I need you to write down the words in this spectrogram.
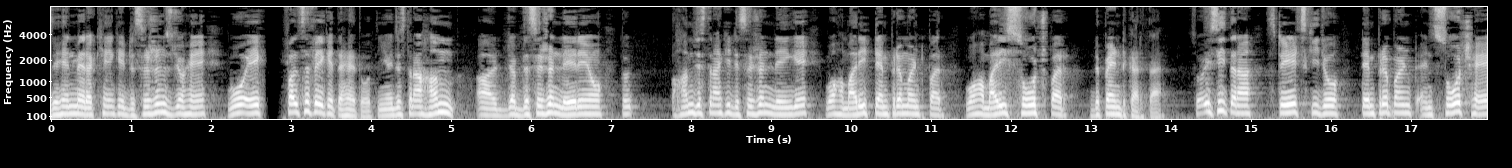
ذہن میں رکھیں کہ ڈسیزنس جو ہیں وہ ایک فلسفے کے تحت ہوتی ہیں جس طرح ہم جب ڈسیزن لے رہے ہوں تو ہم جس طرح کی ڈسیزن لیں گے وہ ہماری ٹیمپرمنٹ پر وہ ہماری سوچ پر ڈپینڈ کرتا ہے سو اسی طرح اسٹیٹس کی جو ٹیمپرمنٹ اینڈ سوچ ہے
